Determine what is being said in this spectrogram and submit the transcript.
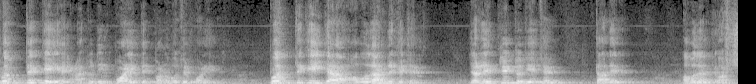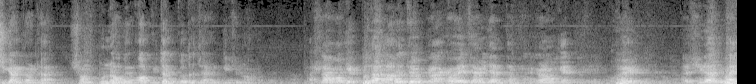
প্রত্যেককেই এতদিন পরে, তেপ্পান্ন বছর পরে, প্রত্যেকেই যারা অবদান রেখেছেন, যারা নেতৃত্ব দিয়েছেন, তাদের অবদানকে অস্বীকার করাটা সম্পূর্ণভাবে অকৃতজ্ঞতা ছাড়া কিছু নয়। আসলে আমাকে প্রধান আলোচক রাখা হয়েছে, আমি জানতাম না। কারণ আমাকে সিরাজ ভাই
